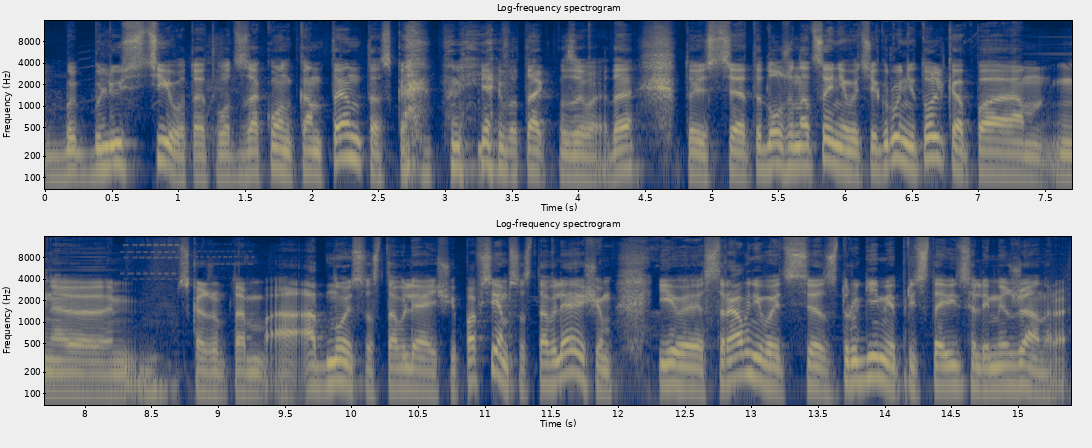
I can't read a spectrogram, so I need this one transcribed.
блюсти вот этот вот закон контента, я его так называю, да, то есть э, ты должен оценивать игру не только по, э, скажем там, одной составляющей, по всем составляющим и сравнивать с другими представителями жанра.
